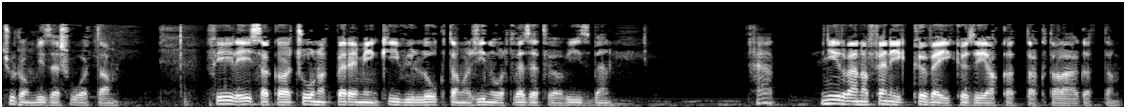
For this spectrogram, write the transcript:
Csuromvizes voltam. Fél éjszaka a csónak peremén kívül lógtam a zsinort vezetve a vízben. Hát, nyilván a fenék kövei közé akadtak, találgattam.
